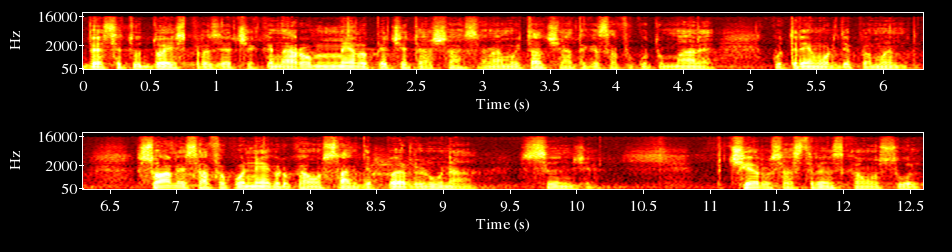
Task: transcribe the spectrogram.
versetul 12, când arum melul pe cetea șase, m-am uitat și iată că s-a făcut un mare cu tremur de pământ. Soarele s-a făcut negru ca un sac de păr, luna sânge. Cerul s-a strâns ca un sul.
